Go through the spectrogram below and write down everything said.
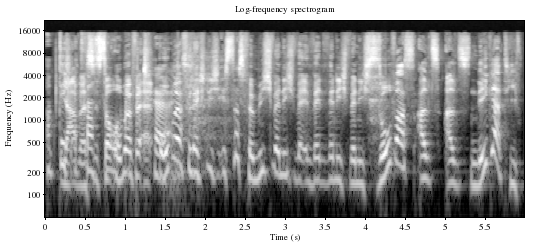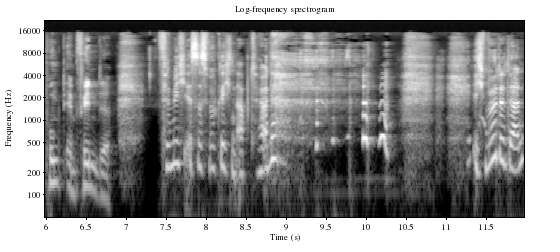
Ob dich ja, aber es ist so doch oberfl abturnt. oberflächlich ist das für mich, wenn ich wenn, wenn ich wenn ich sowas als als Negativpunkt empfinde. Für mich ist es wirklich ein Upturn. ich würde dann,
